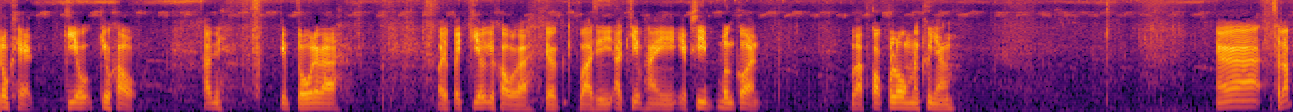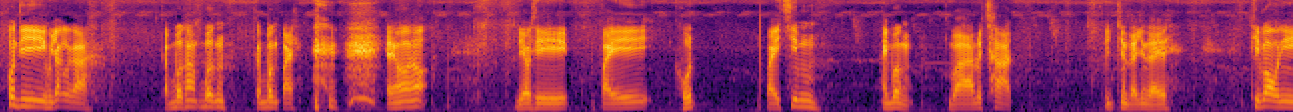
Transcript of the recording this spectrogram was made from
ลงแขกเกี่ยวเกี่ยวเข้าครับนี่เตรียมโตแล้วก็ ว่าจะไปเกี่ยวกับเขาอะเดี๋ยวว่าสิอัดคลิปให้เอฟซีเบิ่งก่อน ว่ากอกโลงมันคือยังอ่อสำหรับคนที่หูยักแล้วก็กับเบิ่งครับเบิ่งกับเบิ่งไปเห็นเนาะเดี๋ยวสิไปขุดไปชิมให้เบิ่งว่ารสชาติเป็นจังไดจังไดที่เว้านี่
